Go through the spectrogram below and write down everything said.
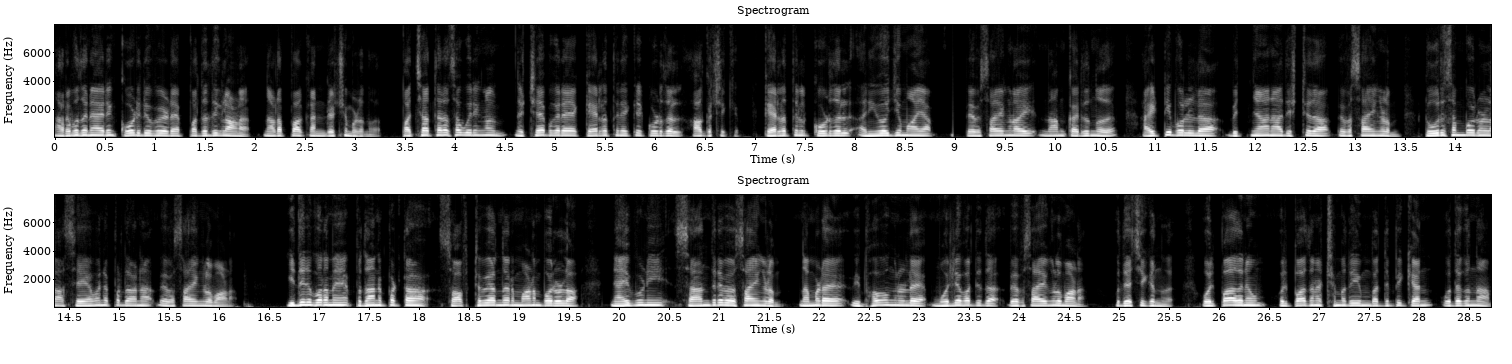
അറുപതിനായിരം കോടി രൂപയുടെ പദ്ധതികളാണ് നടപ്പാക്കാൻ ലക്ഷ്യമിടുന്നത്. പശ്ചാത്തല സൗകര്യങ്ങൾ നിക്ഷേപകരെ കേരളത്തിലേക്ക് കൂടുതൽ ആകർഷിക്കും. കേരളത്തിൽ കൂടുതൽ അനുയോജ്യമായ വ്യവസായങ്ങളായി നാം കരുതുന്നത് ഐ ടി പോലുള്ള വിജ്ഞാനാധിഷ്ഠിത വ്യവസായങ്ങളും ടൂറിസം പോലുള്ള സേവന പ്രധാന വ്യവസായങ്ങളുമാണ്. ഇതിനു പുറമെ പ്രധാനപ്പെട്ട സോഫ്റ്റ്വെയർ നിർമ്മാണം പോലുള്ള നൈപുണി സാന്ദ്ര വ്യവസായങ്ങളും നമ്മുടെ വിഭവങ്ങളുടെ മൂല്യവർദ്ധിത വ്യവസായങ്ങളുമാണ് ഉദ്ദേശിക്കുന്നത്. ഉൽപാദനവും ഉൽപാദനക്ഷമതയും വർദ്ധിപ്പിക്കാൻ ഉതകുന്ന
